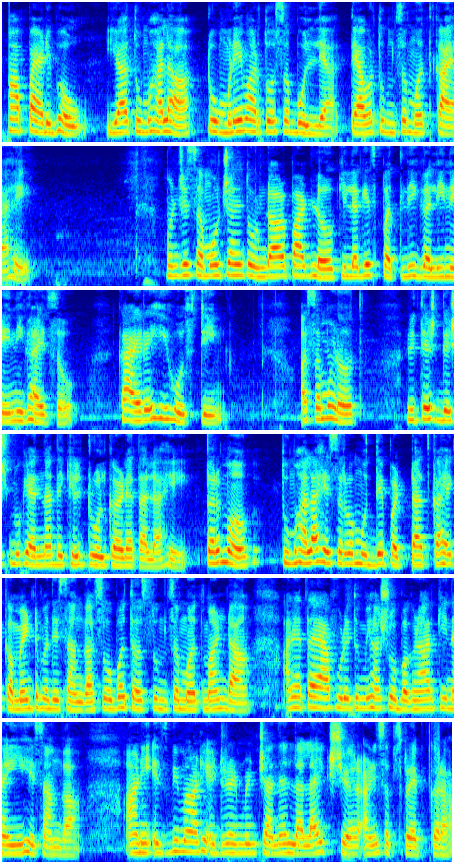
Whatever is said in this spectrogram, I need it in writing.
हा पॅडी भाऊ या तुम्हाला टोमणे मारतो असं बोलल्या त्यावर तुमचं मत काय आहे? म्हणजे समोरच्याने तोंडावर पाडलं की लगेच पतली गलीने निघायचं. काय रे ही होस्टिंग असं म्हणत रितेश देशमुख यांना देखील ट्रोल करण्यात आलं आहे. तर मग तुम्हाला हे सर्व मुद्दे पटतात का हे कमेंटमध्ये सांगा. सोबतच तुमचं मत मांडा आणि आता यापुढे तुम्ही हा शो बघणार की नाही हे सांगा. आणि एस बी मराठी एंटरटेनमेंट चॅनलला लाईक शेअर आणि सबस्क्राईब करा.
